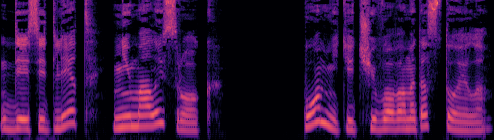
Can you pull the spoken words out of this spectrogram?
«Десять лет — немалый срок. Помните, чего вам это стоило?»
